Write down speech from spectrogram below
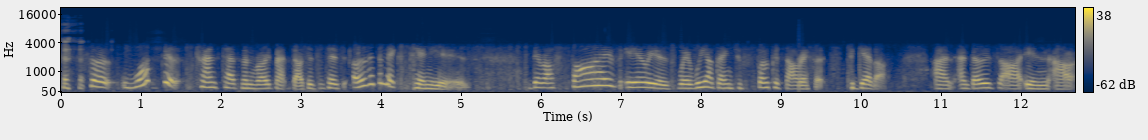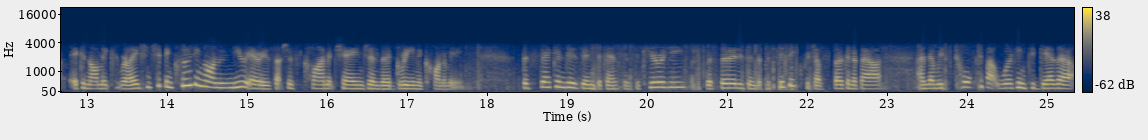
so, what the Trans Tasman Roadmap does is it says over the next 10 years, there are five areas where we are going to focus our efforts together. And, and, those are in our economic relationship, including on new areas such as climate change and the green economy. The second is in defense and security. The third is in the Pacific, which I've spoken about. And then we've talked about working together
